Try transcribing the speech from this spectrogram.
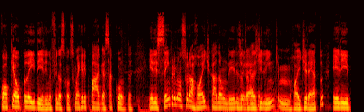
qual que é o play dele no fim das contas? Como é que ele paga essa conta? Ele sempre mensura ROI de cada um deles Direto. através de link, hum, ROI direto. Ele,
